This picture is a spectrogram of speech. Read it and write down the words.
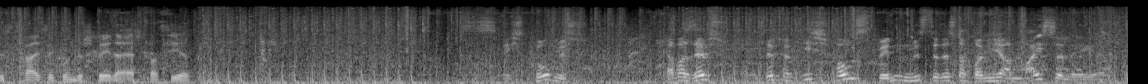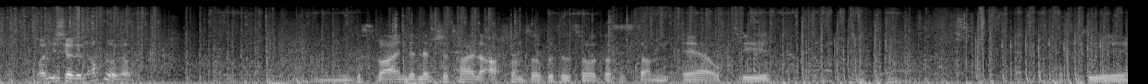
ist drei Sekunden später erst passiert. Das ist echt komisch. Aber selbst, selbst wenn ich Host bin, müsste das doch bei mir am meisten liegen. Weil ich ja den Upload habe. Das war in den letzten Teilen auch schon so ein bisschen so, dass es dann eher auf die die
